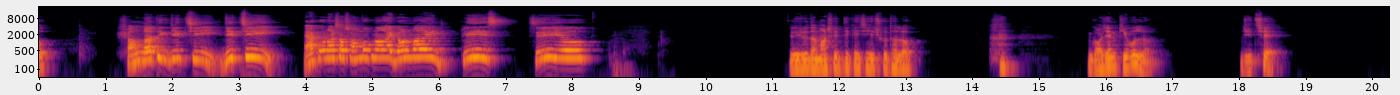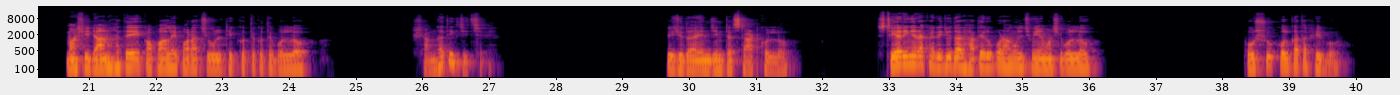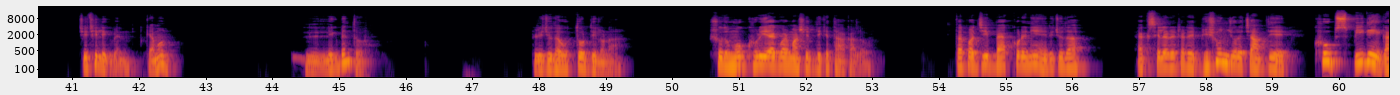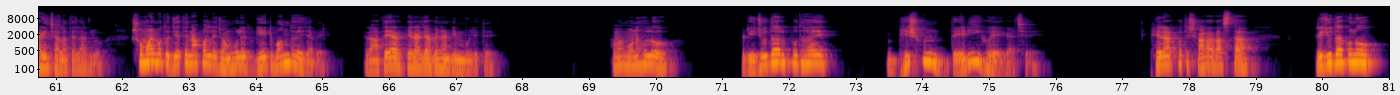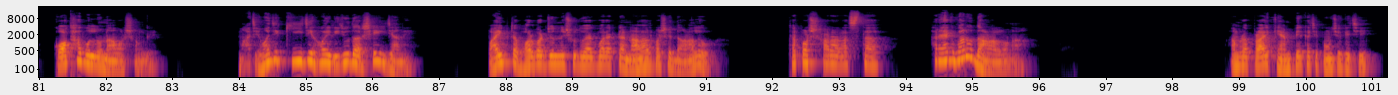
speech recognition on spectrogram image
সাংঘাতিক জিতছি জিতছি। এখন আসা সম্ভব নয় don't mind please see you রিজুদা মাসির দিকে চেয়ে শুধালো। গজেন কি বলল? জিতছে। মাসি ডান হাতে কপালে পড়া চুল ঠিক করতে করতে বলল, সাংঘাতিক জিতছে। রিজুদা ইঞ্জিনটা স্টার্ট করল। স্টিয়ারিংয়ে রাখা রিজুদার হাতের উপর আঙুল ছুঁয়ে মাসি বলল, পরশু কলকাতা ফিরব। চিঠি লিখবেন, কেমন? লিখবেন তো? রিজুদা উত্তর দিল না। শুধু মুখ ঘুরিয়ে একবার মাসির দিকে তাকালো। তারপর জিপ ব্যাক করে নিয়ে রিজুদা অ্যাক্সিলারেটারে ভীষণ জোরে চাপ দিয়ে খুব স্পিডে গাড়ি চালাতে লাগল। সময় মতো যেতে না পারলে জঙ্গলের গেট বন্ধ হয়ে যাবে। রাতে আর ফেরা যাবে না ডিম্বুলিতে। আমার মনে হলো, রিজুদার বোধহয় ভীষণ দেরি হয়ে গেছে। ফেরার পথে সারা রাস্তা, রিজুদা কোনো কথা বলল না আমার সঙ্গে। মাঝে মাঝে কি যে হয় রিজুদার সেই জানে। পাইপটা ভরবার জন্য শুধু একবার একটা নালার পাশে দাঁড়াল, তারপর সারা রাস্তা আর একবারও দাঁড়াল না। আমরা প্রায় ক্যাম্পের কাছে পৌঁছে গেছি।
